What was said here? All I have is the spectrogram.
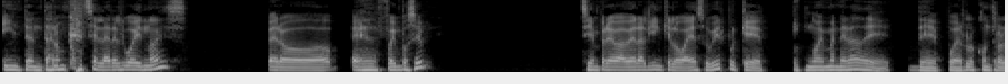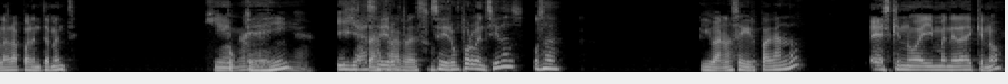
Intentaron cancelar el white noise, pero eh, fue imposible. Siempre va a haber alguien que lo vaya a subir porque pues, no hay manera de, de poderlo controlar aparentemente. ¿Quién? Ok. Y ya dieron, se dieron por vencidos. O sea, ¿Y van a seguir pagando? es que no hay manera de que no.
